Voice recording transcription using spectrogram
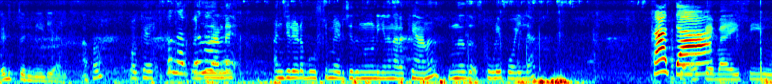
എടുത്തൊരു വീഡിയോ ആണ്. അപ്പം ഓക്കെ. വെച്ചതാണ്ട് അഞ്ജലിയുടെ അഞ്ച് രൂപയുടെ ബൂസ്റ്റ് മേടിച്ച് തിന്നുകൊണ്ട് ഇങ്ങനെ നടക്കുകയാണ്. ഇന്ന് സ്കൂളിൽ പോയില്ല. Tata. Okay bye see you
